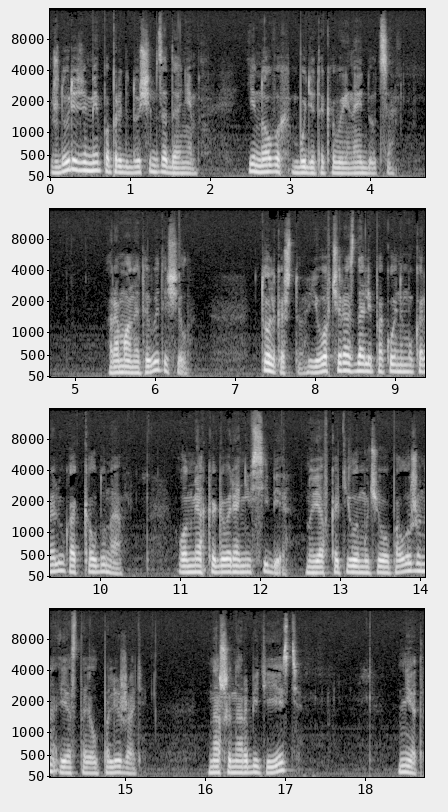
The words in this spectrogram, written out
«Жду резюме по предыдущим заданиям. И новых, будет таковые, найдутся». «Роман это вытащил?» «Только что. Его вчера сдали покойному королю как колдуна. Он, мягко говоря, не в себе, но я вкатил ему чего положено и оставил полежать. Наши на орбите есть? Нет,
